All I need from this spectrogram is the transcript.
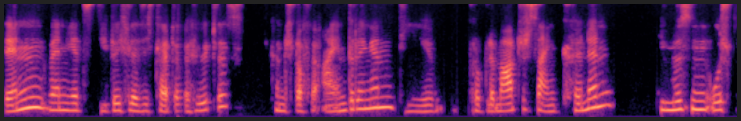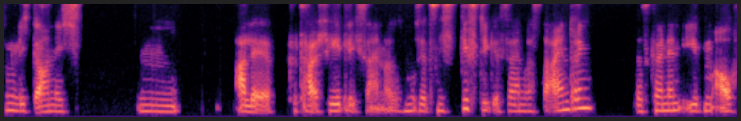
Denn wenn jetzt die Durchlässigkeit erhöht ist, können Stoffe eindringen, die problematisch sein können. Die müssen ursprünglich gar nicht mh, hm, alle total schädlich sein. Also es muss jetzt nicht giftiges sein, was da eindringt. Das können eben auch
